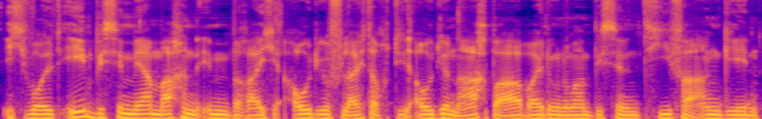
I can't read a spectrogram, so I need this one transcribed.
ich wollte eh ein bisschen mehr machen im Bereich Audio, vielleicht auch die Audio-Nachbearbeitung nochmal ein bisschen tiefer angehen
